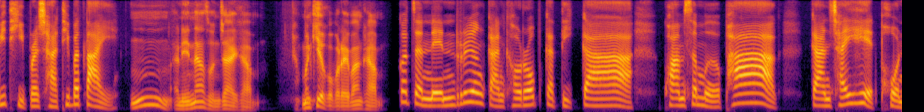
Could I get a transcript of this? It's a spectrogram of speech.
วิถีประชาธิปไตย อืม อันนี้น่าสนใจครับ มันเกี่ยวกับอะไรบ้างครับ ก็จะเน้นเรื่องการเคารพกติกา ความเสมอภาค การใช้เหตุผล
